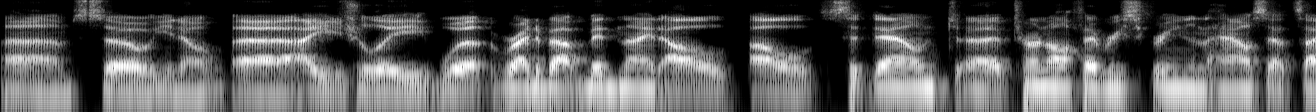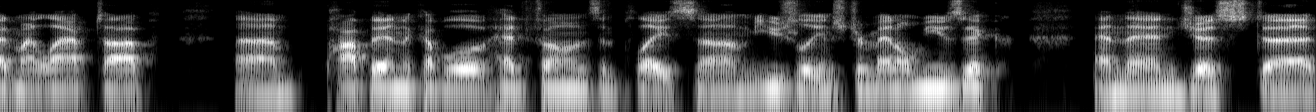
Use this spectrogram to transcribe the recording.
Um, so you know, uh, I usually will, right about midnight. I'll I'll sit down, uh, turn off every screen in the house outside my laptop, um, pop in a couple of headphones, and play some usually instrumental music and then just uh,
